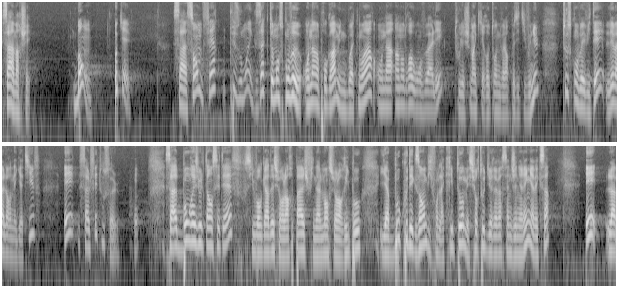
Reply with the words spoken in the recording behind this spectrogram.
ça a marché. Bon, ok ça semble faire plus ou moins exactement ce qu'on veut. On a un programme, une boîte noire, on a un endroit où on veut aller, tous les chemins qui retournent une valeur positive ou nulle, tout ce qu'on veut éviter, les valeurs négatives, et ça le fait tout seul. Ça a de bons résultats en CTF. Si vous regardez sur leur page, finalement, sur leur repo, il y a beaucoup d'exemples. Ils font de la crypto, mais surtout du reverse engineering avec ça. Et la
